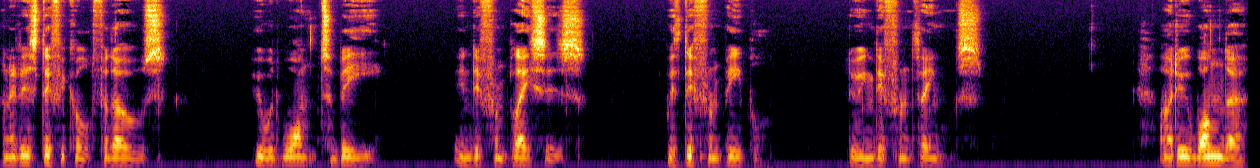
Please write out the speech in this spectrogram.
And it is difficult for those who would want to be in different places with different people doing different things. I do wonder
